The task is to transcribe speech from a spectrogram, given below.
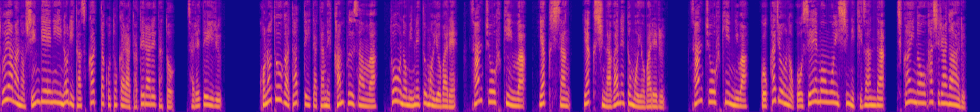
富山の神霊に祈り助かったことから建てられたとされている。この塔が建っていたため関風山は塔の峰とも呼ばれ、山頂付近は薬師山、薬師長根とも呼ばれる。山頂付近には五箇条の五正門を石に刻んだ誓いのお柱がある。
